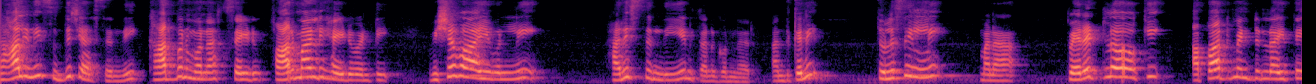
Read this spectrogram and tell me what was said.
గాలిని శుద్ధి చేస్తుంది. కార్బన్ మొనాక్సైడ్ ఫార్మాల్డిహైడ్ వంటి విషవాయువుల్ని హరిస్తుంది అని కనుగొన్నారు. అందుకని తులసిల్ని మన పెరట్లోకి అపార్ట్మెంట్లో అయితే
